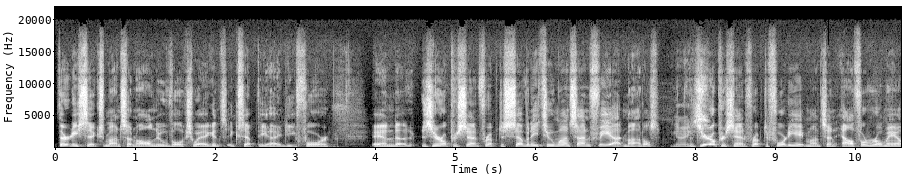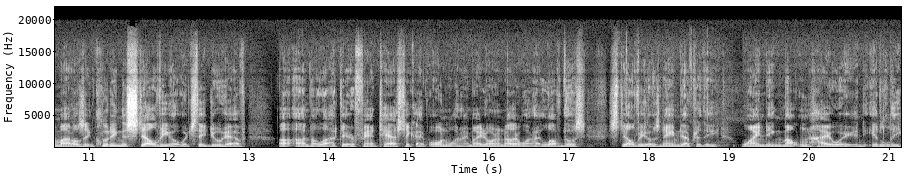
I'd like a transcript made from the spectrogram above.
36 months on all new Volkswagens, except the ID4. And uh, 0% for up to 72 months on Fiat models. Nice. 0% for up to 48 months on Alfa Romeo models, including the Stelvio, which they do have uh, on the lot. They are fantastic. I've owned one. I might own another one. I love those Stelvios named after the winding mountain highway in Italy.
